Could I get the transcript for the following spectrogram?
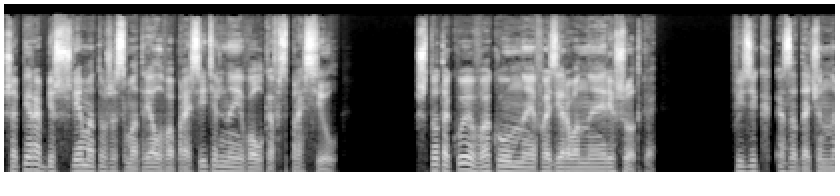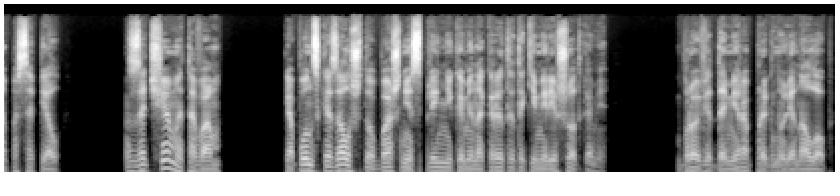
Шапира без шлема тоже смотрел вопросительно, и Волков спросил. «Что такое вакуумная фазированная решетка?» Физик озадаченно посопел. «Зачем это вам?» Капун сказал, что башни с пленниками накрыты такими решетками. Брови Дамира прыгнули на лоб.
